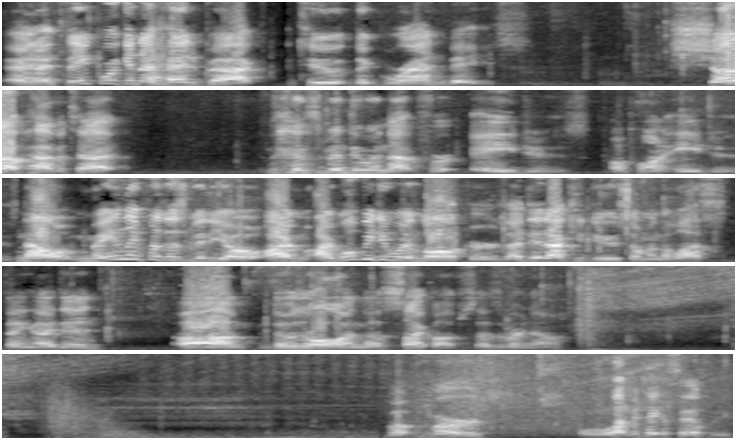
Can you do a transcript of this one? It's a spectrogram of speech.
And I think we're to head back to the Grand Base. Shut up, Habitat. it's been doing that for ages upon ages. Now, mainly for this video, I'm I will be doing lockers. I did actually do some in the last thing I did. Um, those are all in the Cyclops as of right now. But first, let me take a selfie.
